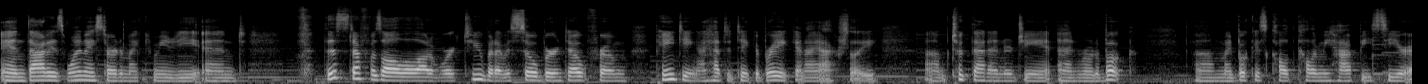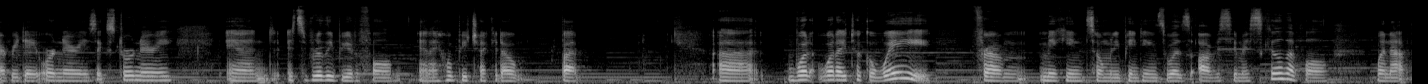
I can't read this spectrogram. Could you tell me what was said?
and that is when I started my community and this stuff was all a lot of work too but I was so burnt out from painting I had to take a break and I actually um, took that energy and wrote a book. Um, my book is called Color Me Happy See Your Everyday Ordinary is Extraordinary and it's really beautiful and I hope you check it out. But uh, what what I took away from making so many paintings was obviously my skill level went up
